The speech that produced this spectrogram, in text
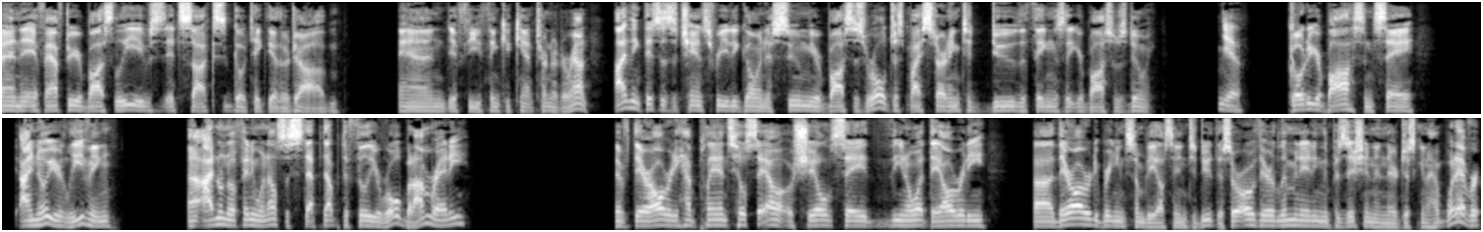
And if after your boss leaves, it sucks, go take the other job. And if you think you can't turn it around, I think this is a chance for you to go and assume your boss's role just by starting to do the things that your boss was doing. Yeah. Go to your boss and say, I know you're leaving. Uh, I don't know if anyone else has stepped up to fill your role, but I'm ready if they already have plans, he'll say, oh, or she'll say, you know what, they already, uh, they're already bringing somebody else in to do this, or oh, they're eliminating the position and they're just going to have whatever.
